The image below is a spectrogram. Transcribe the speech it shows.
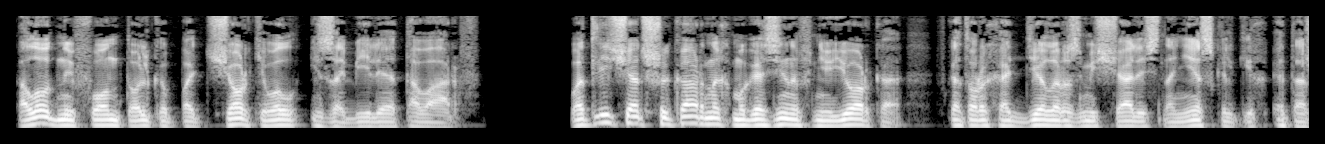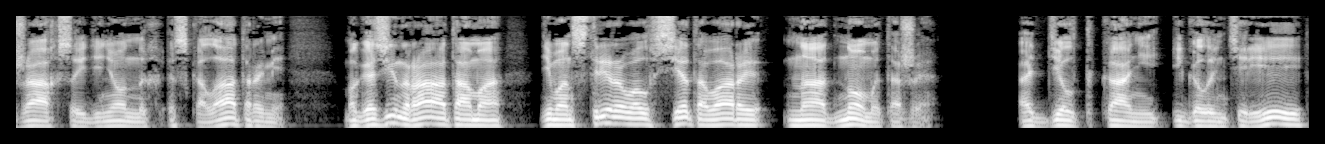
Холодный фон только подчеркивал изобилие товаров. В отличие от шикарных магазинов Нью-Йорка, в которых отделы размещались на нескольких этажах, соединенных эскалаторами, магазин Раатама демонстрировал все товары на одном этаже отдел тканей и галантереи,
